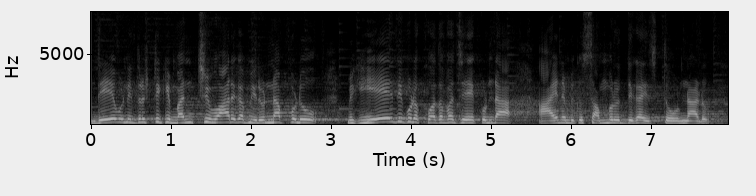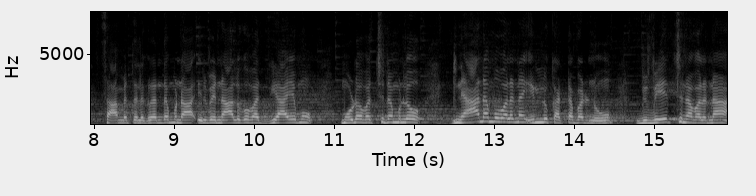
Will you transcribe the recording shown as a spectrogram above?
దేవుని దృష్టికి మంచివారుగా మీరున్నప్పుడు మీకు ఏది కూడా కొదవ చేయకుండా ఆయన మీకు సమృద్ధిగా ఇస్తూ ఉన్నాడు. సామెతల గ్రంథము నా ఇరవై నాలుగవ అధ్యాయము మూడవ వచనములో జ్ఞానము వలన ఇల్లు కట్టబడును వివేచన వలన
